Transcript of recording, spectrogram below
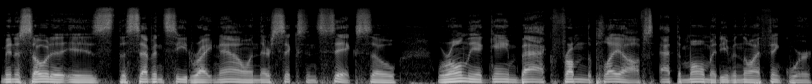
Minnesota is the seventh seed right now, and they're six and six. So we're only a game back from the playoffs at the moment. Even though I think we're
